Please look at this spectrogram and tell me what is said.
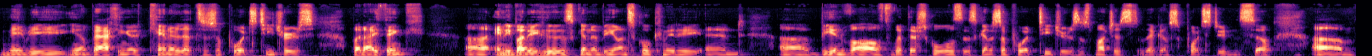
maybe you know backing a candidate that supports teachers, but I think uh, anybody who's going to be on school committee and uh, be involved with their schools is going to support teachers as much as they're going to support students. So, um,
